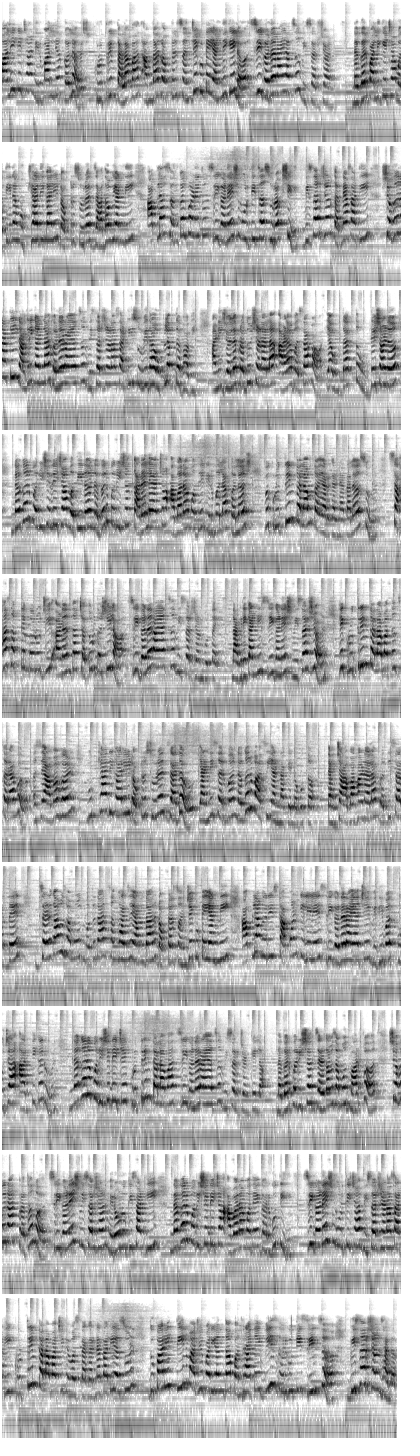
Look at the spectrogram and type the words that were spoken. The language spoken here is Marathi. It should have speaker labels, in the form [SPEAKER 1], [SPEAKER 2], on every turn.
[SPEAKER 1] पालिकेच्या निर्माल्य कलश कृत्रिम तलावात आमदार डॉक्टर संजय कुटे यांनी केलं श्री गणरायाचं विसर्जन. नगरपालिकेच्या वतीनं मुख्याधिकारी डॉक्टर सुरज जाधव यांनी आपल्या संकल्पनेतून श्री गणेश मूर्तीचं सुरक्षित विसर्जन करण्यासाठी शहरातील नागरिकांना गणरायाचं विसर्जनासाठी सुविधा उपलब्ध व्हावी आणि जलप्रदूषणाला आळा बसावा या उदात्त उद्देशानं नगर परिषदेच्या वतीनं नगर परिषद कार्यालयाच्या आवारामध्ये निर्मला कलश व कृत्रिम तलाव तयार करण्यात आला असून सहा सप्टेंबर रोजी अनंत चतुर्दशीला श्री गणरायाचं विसर्जन होत आहे नागरिकांनी श्री गणेश विसर्जन हे कृत्रिम तलावातच करावं असे आवाहन मुख्याधिकारी डॉक्टर सूरज जाधव यांनी सर्व नगरवासियांना केलं होतं. त्यांच्या आवाहनाला प्रतिसाद देत जळगाव जामोद मतदारसंघाचे आमदार डॉक्टर संजय कुटे यांनी आपल्या घरी स्थापन केलेले श्री गणरायाचे विधिवत पूजा आरती करून नगर परिषदेचे कृत्रिम तलावात श्री गणरायाचं विसर्जन केलं. नगर परिषद जळगाव जामोद मार्फत शहरात प्रथमच श्री गणेश विसर्जन मिरवणुकीसाठी नगर परिषदेच्या आवारामध्ये घरगुती श्री गणेश मूर्तीच्या विसर्जनासाठी कृत्रिम तलावाची व्यवस्था करण्यात आली असून दुपारी तीन वाजेपर्यंत पंधरा ते वीस घरगुती श्रींचं विसर्जन झालं.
